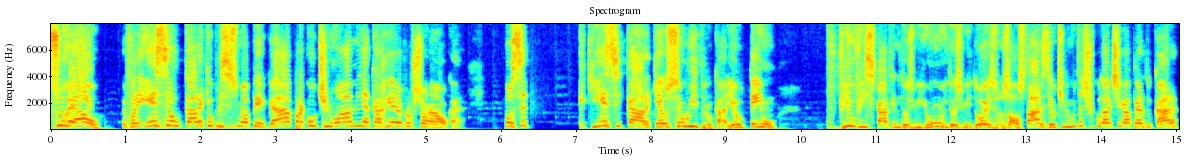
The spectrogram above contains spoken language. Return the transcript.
surreal. Eu falei, esse é o cara que eu preciso me apegar para continuar a minha carreira profissional, cara. Você que esse cara que é o seu ídolo, cara, e eu tenho vi o Vince Carter em 2001, em 2002, nos All-Stars, eu tive muita dificuldade de chegar perto do cara,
